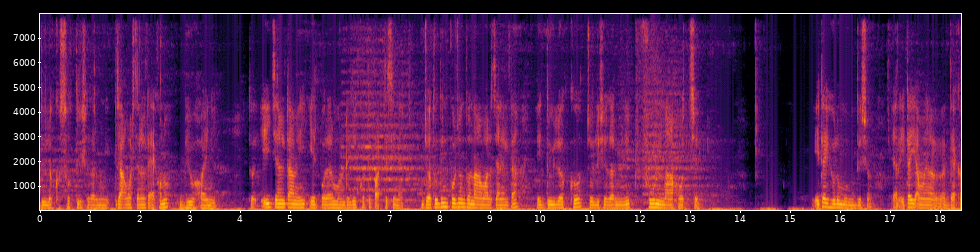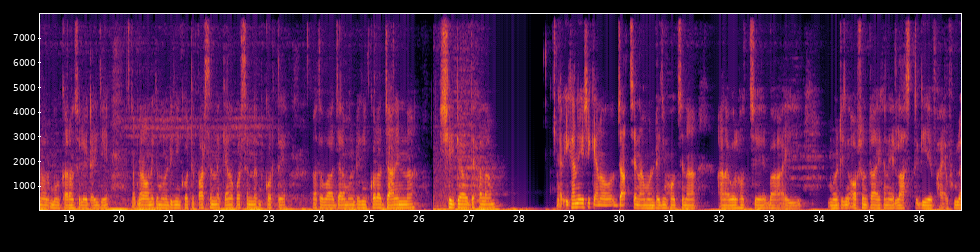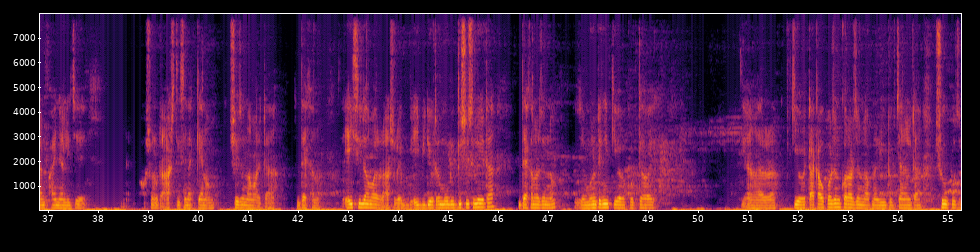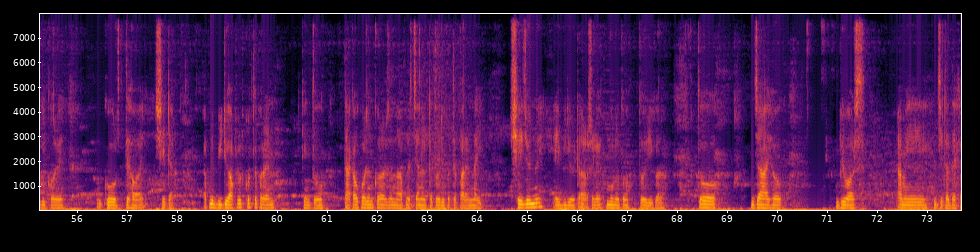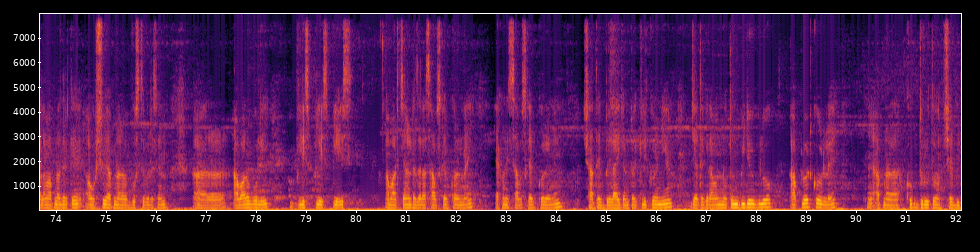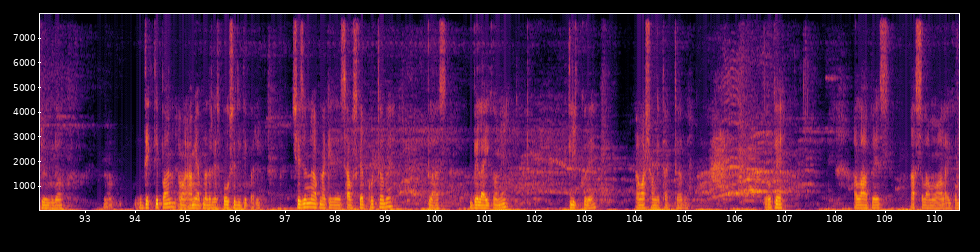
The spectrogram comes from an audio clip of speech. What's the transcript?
দুই লক্ষ ছত্রিশ হাজার মিনিট। যা আমার চ্যানেলটা এখনও ভিউ হয়নি। তো এই চ্যানেলটা আমি এরপরে আর মনিটাইজিং করতে পারতেছি না। যতদিন পর্যন্ত না আমার চ্যানেলটা এই দুই লক্ষ চল্লিশ হাজার মিনিট ফুল না হচ্ছে। এটাই হলো মূল উদ্দেশ্য। আর এটাই আমার দেখানোর মূল কারণ ছিল এটাই যে, আপনারা অনেকে মনিটাইজিং করতে পারছেন না, কেন পারছেন না করতে? অথবা যারা মনিটাইজিং করা জানেন না, সেইটাও দেখালাম। আর এখানে এসে কেন যাচ্ছে না মনিটাইজিং হচ্ছে না আনাবল হচ্ছে বা এই মনিটাইজিং অপশনটা এখানে লাস্ট গিয়ে ফুল অ্যান্ড ফাইনালি যে অপশন ওটা আসতেছে না কেন সেই জন্য আমার এটা দেখানো। এই ছিল আমার আসলে এই ভিডিওটার মূল উদ্দেশ্য ছিল এটা দেখানোর জন্য, যে মনিটাইজিং কীভাবে করতে হয়, আর কীভাবে টাকা উপার্জন করার জন্য আপনার ইউটিউব চ্যানেলটা সুউপযোগী করে করতে হয় সেটা। আপনি ভিডিও আপলোড করতে পারেন, কিন্তু টাকা উপার্জন করার জন্য আপনার চ্যানেলটা তৈরি করতে পারেন নাই। সেই জন্যই এই ভিডিওটা আসলে মূলত তৈরি করা। তো যাই হোক ভিউয়ার্স আমি যেটা দেখালাম আপনাদেরকে অবশ্যই আপনারা বুঝতে পেরেছেন। আর আবারও বলি প্লিজ প্লিজ প্লিজ আমার চ্যানেলটা যারা সাবস্ক্রাইব করেন নাই, এখনই সাবস্ক্রাইব করে নিন। সাথে বেল আইকনটা ক্লিক করে নিন যাতে করে আমার নতুন ভিডিওগুলো আপলোড করলে আপনারা খুব দ্রুত সেই ভিডিওগুলো দেখতে পান এবং আমি আপনাদের কাছে পৌঁছে দিতে পারি। সেজন্য আপনাকে সাবস্ক্রাইব করতে হবে, প্লাস বেল আইকনে ক্লিক করে আমার সঙ্গে থাকতে হবে। তো ওকে, আল্লাহ হাফেজ, আসসালামু আলাইকুম।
